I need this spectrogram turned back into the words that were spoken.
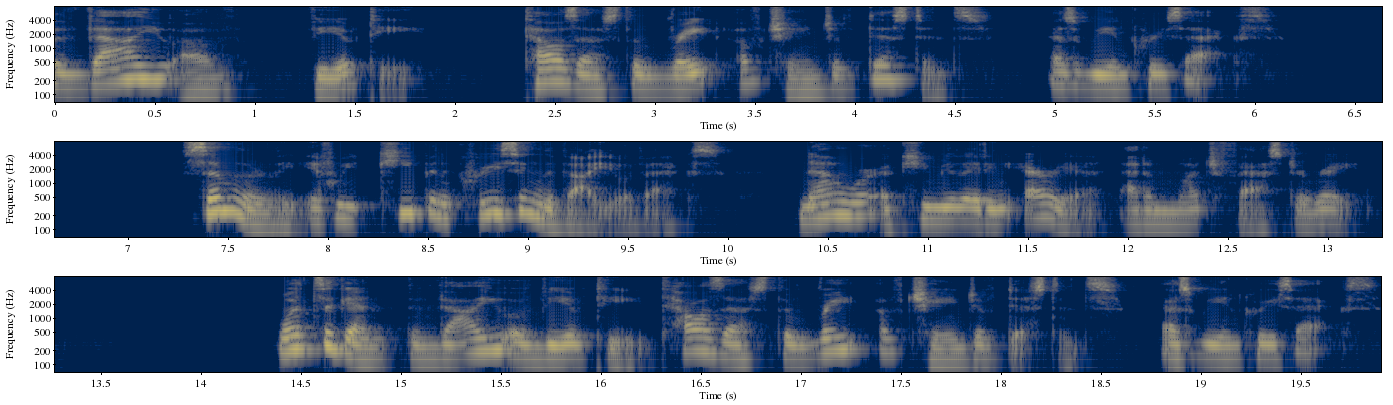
the value of v of t tells us the rate of change of distance as we increase x. Similarly, if we keep increasing the value of x, now we're accumulating area at a much faster rate. Once again, the value of v of t tells us the rate of change of distance as we increase x.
